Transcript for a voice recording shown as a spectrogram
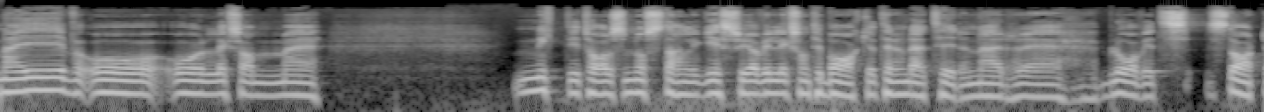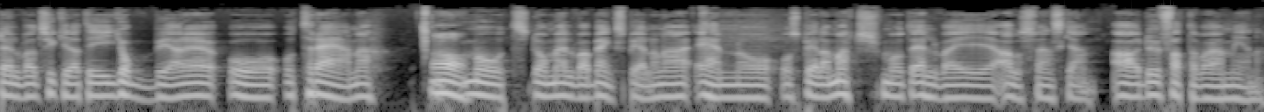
naiv och, och liksom eh, 90-tals nostalgisk så jag vill liksom tillbaka till den där tiden när eh, Blåvitts startelva tycker att det är jobbigare att, att träna Ja. mot de 11 bänkspelarna än att, att spela match mot 11 i allsvenskan. Ja, du fattar vad jag menar.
